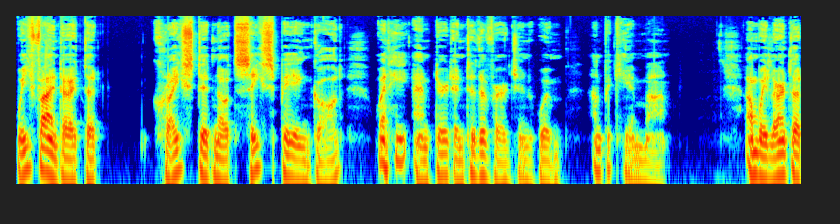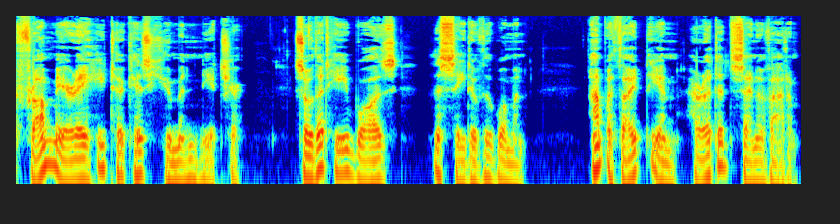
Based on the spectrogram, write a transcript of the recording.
We find out that Christ did not cease being God when he entered into the virgin womb and became man. And we learnt that from Mary he took his human nature, so that he was the seed of the woman, and without the inherited sin of Adam,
